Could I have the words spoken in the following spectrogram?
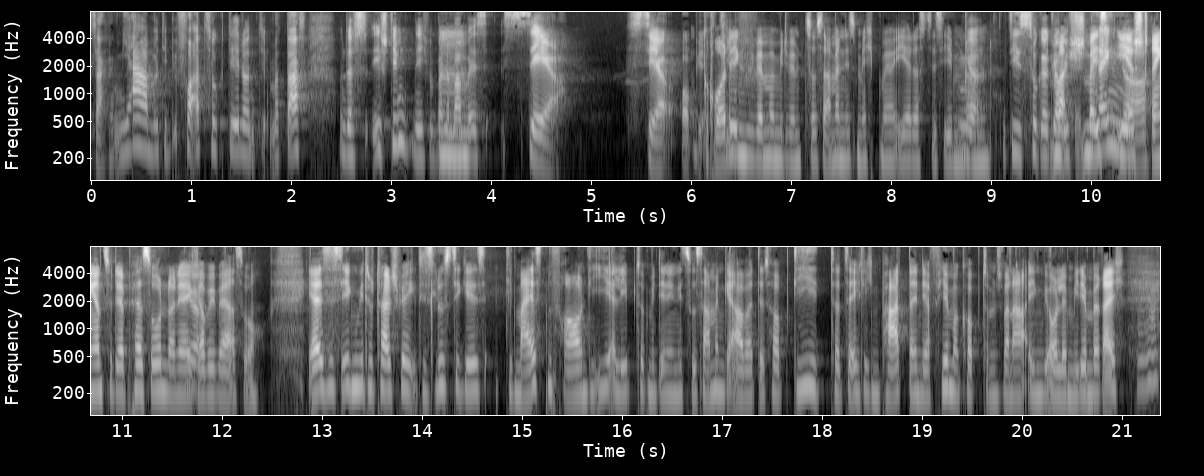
sagen, ja, aber die bevorzugt den und immer das. Und das stimmt nicht, weil meine Mama ist sehr sehr objektiv. Gerade irgendwie, wenn man mit wem zusammen ist, möchte man ja eher, dass das eben Ja, dann. die ist sogar, glaube ich, strenger. man ist eher strenger zu der Person, dann ja, ich Ja. glaube, ich wäre so. Ja, es ist irgendwie total schwierig. Das Lustige ist, die meisten Frauen, die ich erlebt habe, mit denen ich zusammengearbeitet habe, die tatsächlich einen Partner in der Firma gehabt haben, das waren auch irgendwie alle im Medienbereich, Mhm.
